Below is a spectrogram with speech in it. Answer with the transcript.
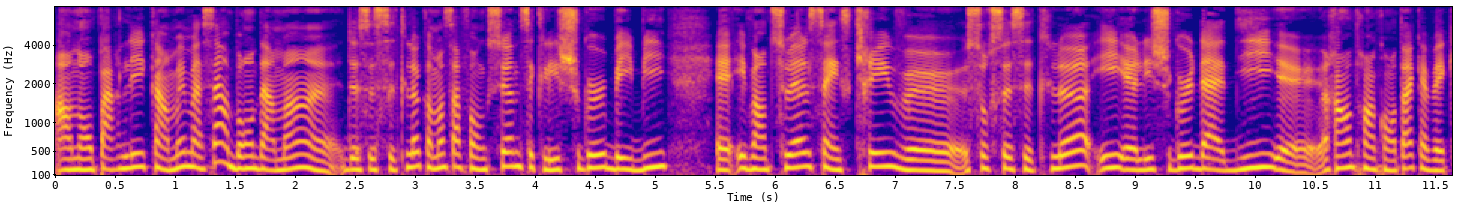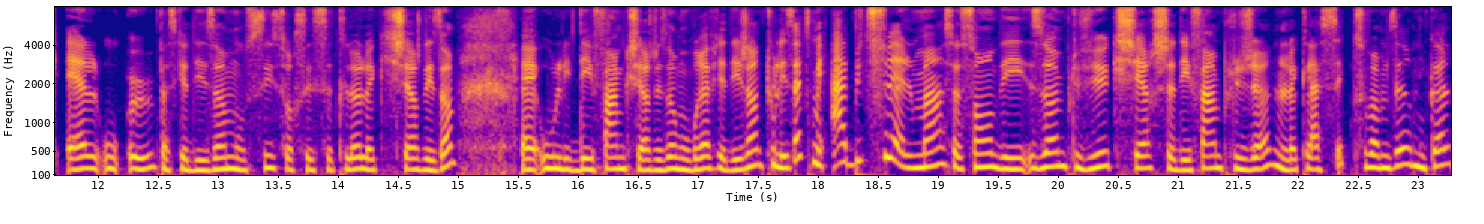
en ont parlé quand même assez abondamment de ce site-là. Comment ça fonctionne? C'est que les sugar baby éventuels s'inscrivent sur ce site-là et les sugar daddy rentre en contact avec elle ou eux, parce qu'il y a des hommes aussi sur ces sites-là là, qui cherchent des hommes, euh, ou les, des femmes qui cherchent des hommes, ou bref, il y a des gens de tous les sexes, mais habituellement, ce sont des hommes plus vieux qui cherchent des femmes plus jeunes, le classique, tu vas me dire, Nicole.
